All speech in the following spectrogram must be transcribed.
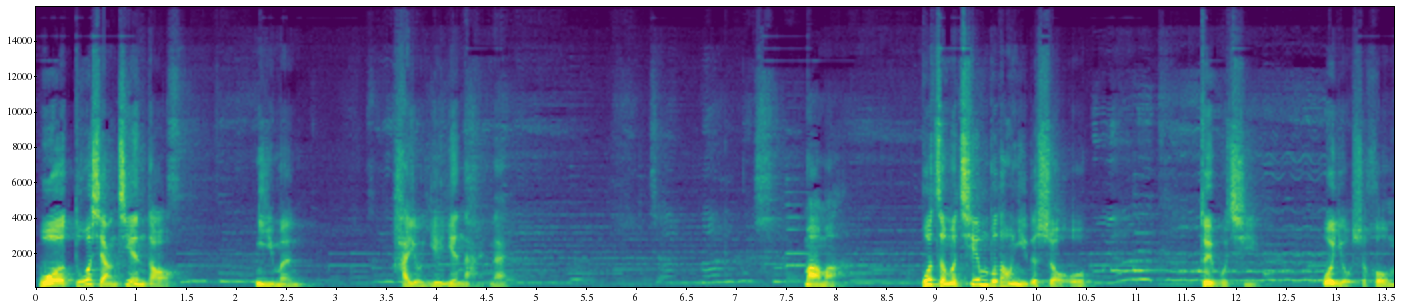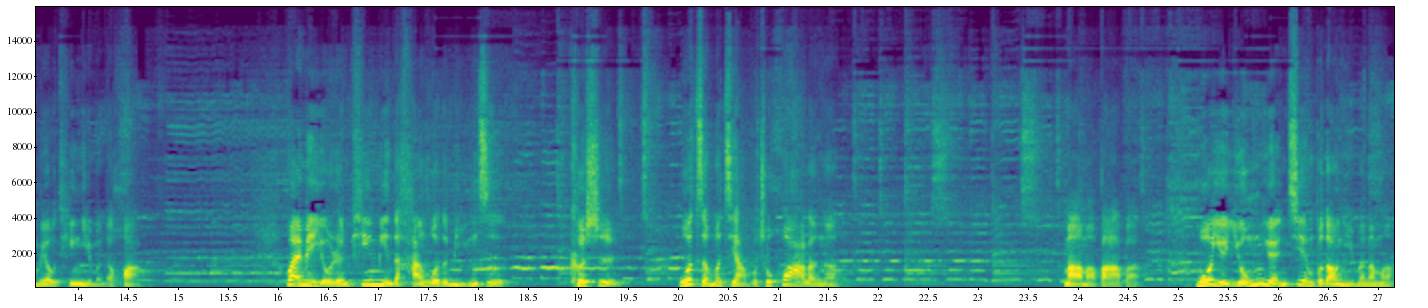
我多想见到你们，还有爷爷奶奶。妈妈，我怎么牵不到你的手？对不起，我有时候没有听你们的话。外面有人拼命的喊我的名字，可是我怎么讲不出话了呢？妈妈、爸爸，我也永远见不到你们了吗？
